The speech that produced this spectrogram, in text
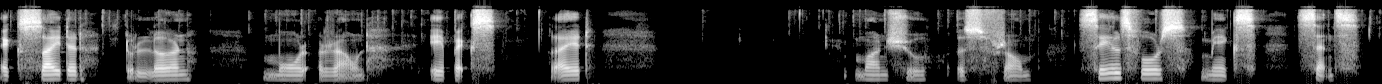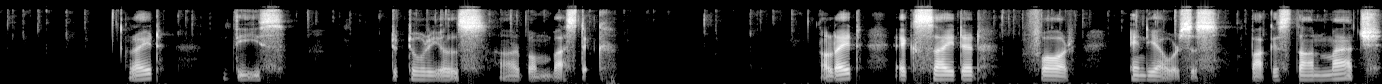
excited to learn more around Apex, right? Manshu is from Salesforce makes sense, right? These tutorials are bombastic. All right, excited for India versus Pakistan match.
